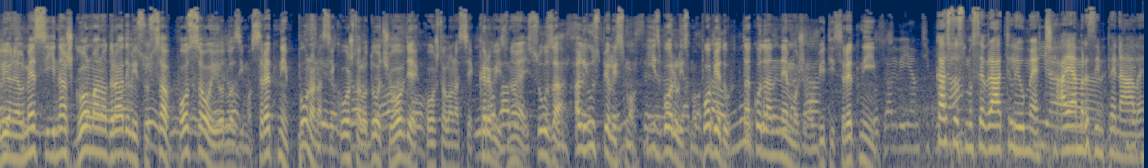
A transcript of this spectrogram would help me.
Lionel Messi i naš golman odradili su sav posao i odlazimo sretni. Puno nas je koštalo doći ovdje, koštalo nas je krvi, znoja i suza, ali uspjeli smo i izborili smo pobjedu, tako da ne možemo biti sretniji. Kasno smo se vratili u meč, a ja mrzim penale.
